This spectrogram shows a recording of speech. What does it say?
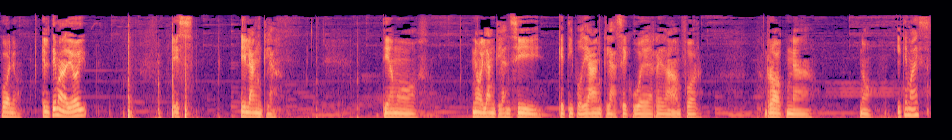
Bueno, el tema de hoy es el ancla. Digamos, no el ancla en sí, qué tipo de ancla, CQR, Danford, Rockna. No, el tema es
